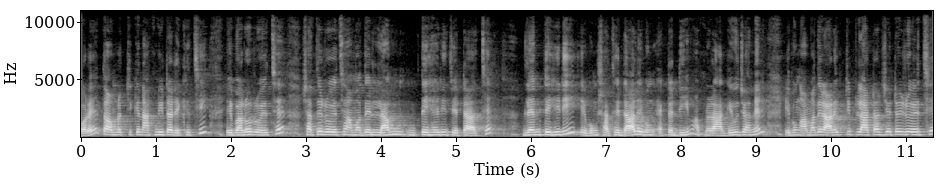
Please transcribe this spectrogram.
করে, তো আমরা চিকেন আঁকনিটা রেখেছি, এবারও রয়েছে। সাথে রয়েছে আমাদের লাম তেহারি যেটা আছে লেম তেহেরি এবং সাথে ডাল এবং একটা ডিম, আপনারা আগেও জানেন। এবং আমাদের আরেকটি প্লাটার যেটা রয়েছে,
